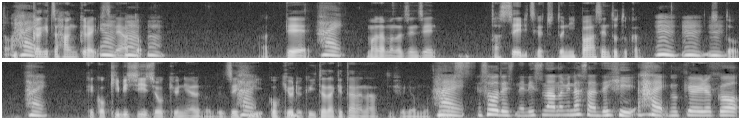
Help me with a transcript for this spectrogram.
と。1ヶ月半くらいですね、あと。あって、はい、まだまだ全然達成率がちょっと2%とか、うんうんうん、ちょっと、はい、結構厳しい状況にあるので、ぜひご協力いただけたらなというふうに思ってます。はい。そうですね。リスナーの皆さんぜひ、はい、ご協力を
